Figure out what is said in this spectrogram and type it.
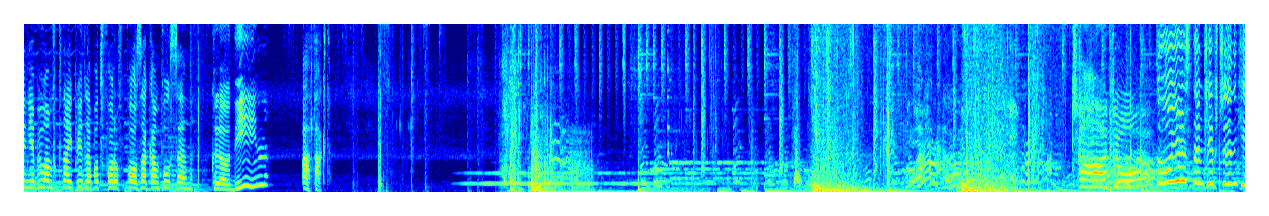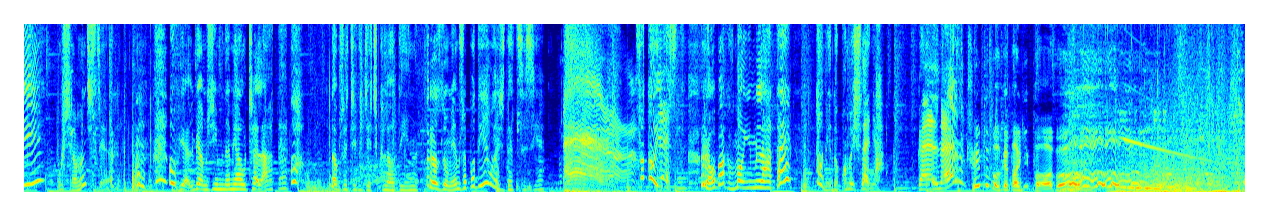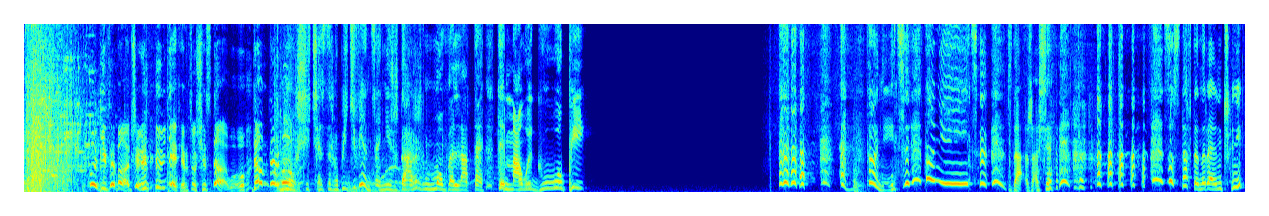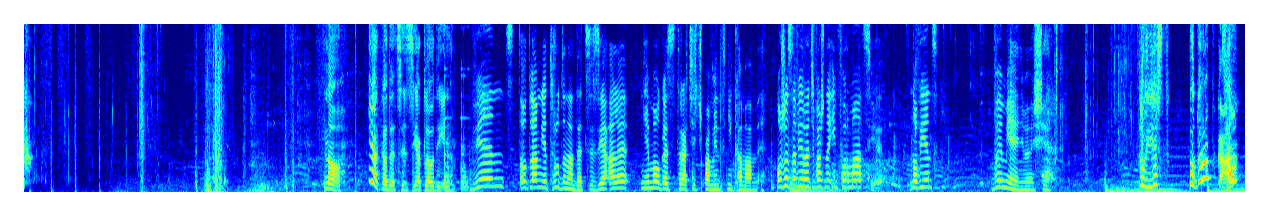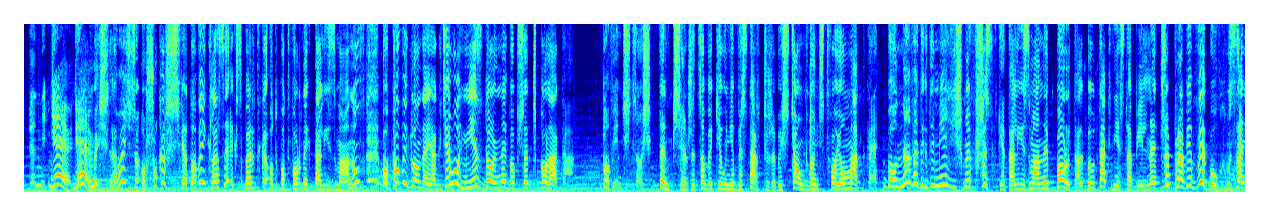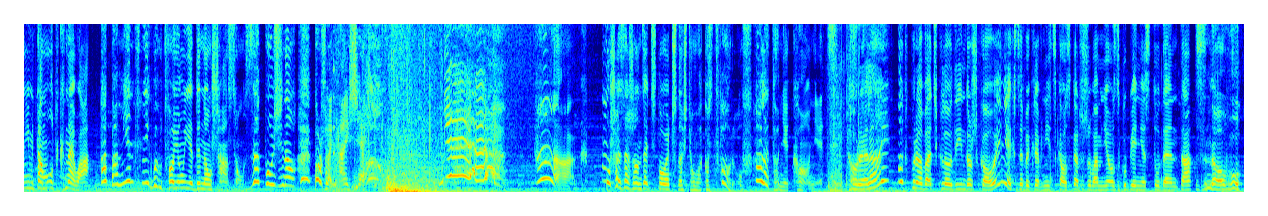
Nigdy nie byłam w knajpie dla potworów poza kampusem. Claudine? A, fakt. Czadzio! Tu jestem, dziewczynki! Usiądźcie. Uwielbiam zimne miauczelate. O, dobrze cię widzieć, Claudine. Rozumiem, że podjęłaś decyzję. Co to jest? Robak w moim latte? To nie do pomyślenia. Gelner? Czym mogę pani pomóc? Pani wybaczy, nie wiem co się stało. Dam darmo. Musicie zrobić więcej niż darmowe latte, ty mały głupi. To nic, to nic. Zdarza się. Zostaw ten ręcznik. No, jaka decyzja, Claudine? Więc to dla mnie trudna decyzja, ale nie mogę stracić pamiętnika mamy. Może zawierać ważne informacje. No więc wymieńmy się. To jest podróbka? N- Nie, nie! Myślałaś, że oszukasz światowej klasy ekspertkę od potwornych talizmanów? Bo to wygląda jak dzieło niezdolnego przedszkolaka. Powiem ci coś, ten księżycowy kieł nie wystarczy, żeby ściągnąć twoją matkę. Bo nawet gdy mieliśmy wszystkie talizmany, portal był tak niestabilny, że prawie wybuchł, zanim tam utknęła. A pamiętnik był twoją jedyną szansą. Za późno, pożegnaj się. Tak. Muszę zarządzać społecznością łakostworów, ale to nie koniec. Torelaj, odprowadź Claudine do szkoły. Nie chcę, by krewnicka oskarżyła mnie o zgubienie studenta. Znowu.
